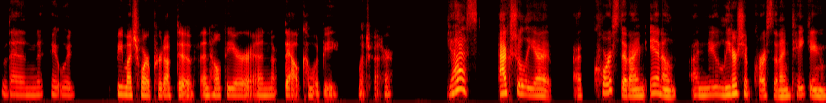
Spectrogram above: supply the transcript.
then it would be much more productive and healthier, and the outcome would be much better. Yes. Actually, a, a course that I'm in, a, a new leadership course that I'm taking,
